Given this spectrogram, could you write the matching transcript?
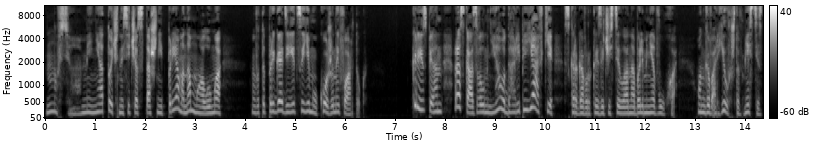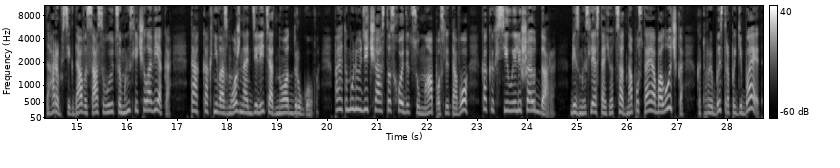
Ну все, меня точно сейчас стошнит прямо на Малума. Вот и пригодится ему кожаный фартук. «Криспиан рассказывал мне о даре пиявки», — скороговоркой зачастила Аннабель мне в ухо. Он говорил, что вместе с даром всегда высасываются мысли человека, так как невозможно отделить одно от другого. Поэтому люди часто сходят с ума после того, как их силы лишают дара. Без мысли остается одна пустая оболочка, которая быстро погибает,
